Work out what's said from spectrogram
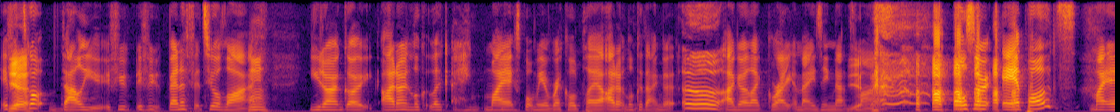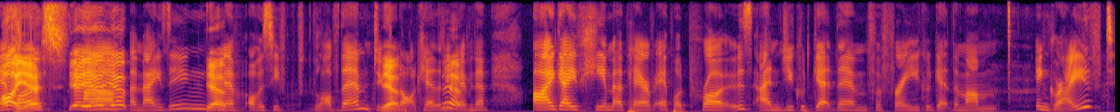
If Yeah. It's got value, if you if it benefits your life, you don't go I don't look like hey, my ex bought me a record player. I don't look at that and go, oh I go like great, amazing, that's mine. also AirPods. My AirPods. Oh, yes. Yeah, yeah, um, yep. Amazing. Yep. Never obviously love them. Do Yep. not care that Yep. I gave them. I gave him a pair of AirPod Pros and you could get them for free. You could get them um engraved.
